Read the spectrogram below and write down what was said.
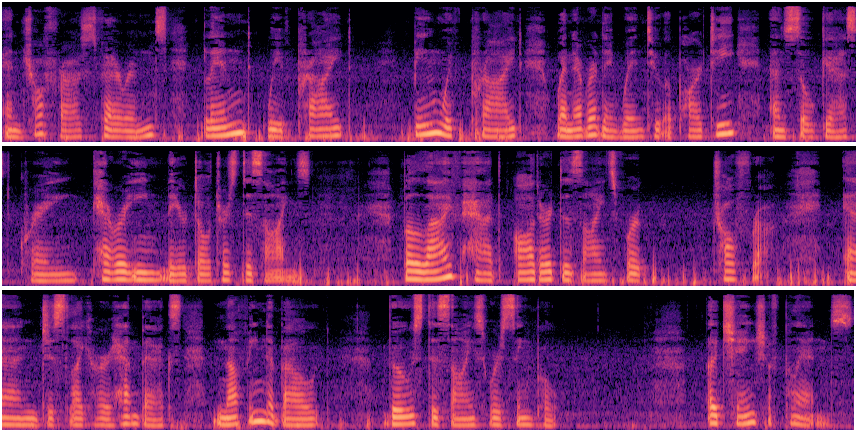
And Chopra's parents blend with pride with pride whenever they went to a party and saw guests carrying their daughter's designs. But life had other designs for Chopra, and just like her handbags, nothing about those designs were simple. A change of plans.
